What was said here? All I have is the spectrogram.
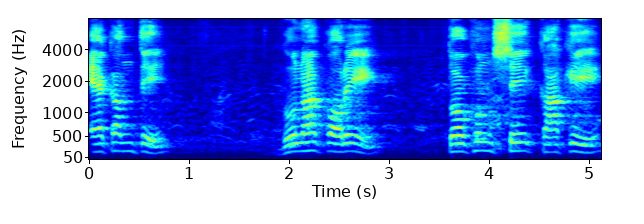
একান্তে গোনা করে, তখন সে কাকে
